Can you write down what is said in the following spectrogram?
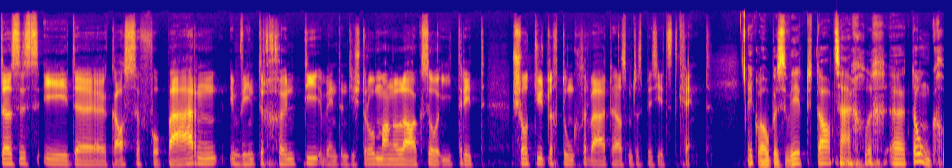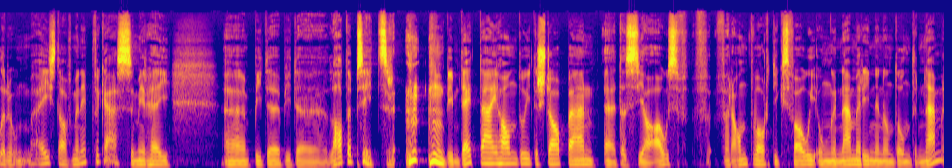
dass es in den Gassen von Bern im Winter könnte, wenn dann die Strommangellage so eintritt, schon deutlich dunkler werden, als man das bis jetzt kennt. Ich glaube, es wird tatsächlich äh, dunkler. Und eines darf man nicht vergessen. Wir haben äh, bei den, bei den Ladenbesitzern, beim Detailhandel in der Stadt Bern, äh, das sind ja alles verantwortungsvolle Unternehmerinnen und Unternehmer.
